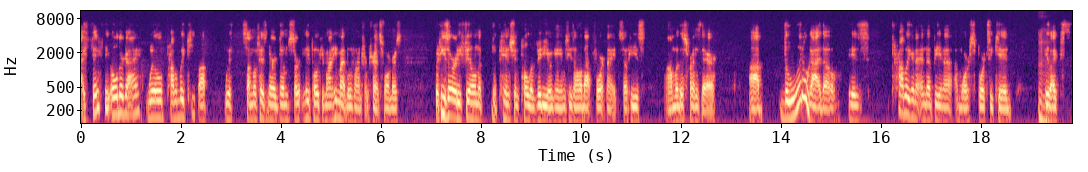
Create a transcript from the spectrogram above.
I think the older guy will probably keep up with some of his nerddom. Certainly Pokemon. He might move on from Transformers, but he's already feeling the, the pinch and pull of video games. He's all about Fortnite, so he's um, with his friends there. Uh, the little guy though is probably going to end up being a, a more sportsy kid. He Mhm. likes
